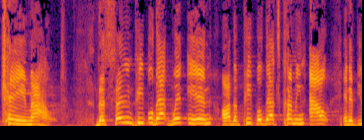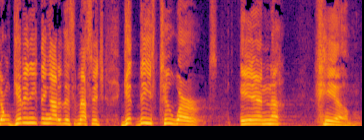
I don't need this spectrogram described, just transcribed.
came out. The same people that went in are the people that's coming out. And if you don't get anything out of this message, get these two words in Him.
